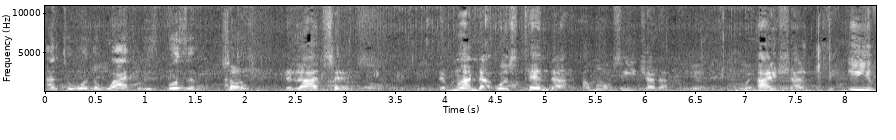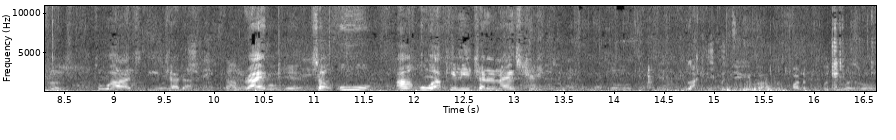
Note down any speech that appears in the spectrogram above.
and toward the wife of his bosom. So the Lord says, the man that was tender amongst each other, we I shall be evil towards each other. Right? So who and who are killing each other in the street? Black people do, but other people do as well.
